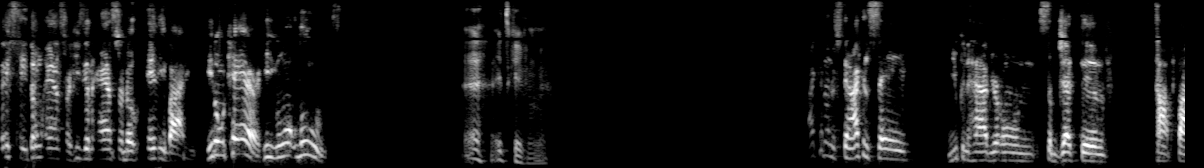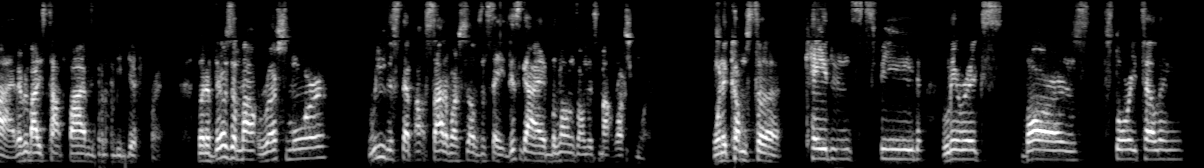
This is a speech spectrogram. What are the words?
they say don't answer. He's gonna answer to anybody. He don't care. He won't lose. eh, it's Kevin, man. I can understand. I can say you can have your own subjective top five. Everybody's top five is going to be different. But if there's a Mount Rushmore, we need to step outside of ourselves and say this guy belongs on this Mount Rushmore. When it comes to cadence, speed, lyrics, bars, storytelling,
